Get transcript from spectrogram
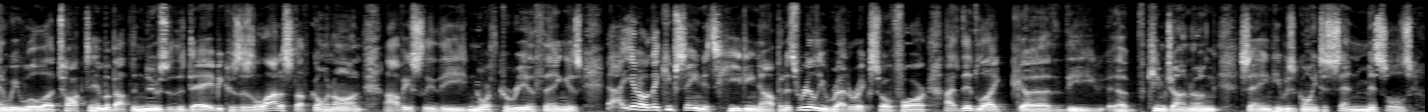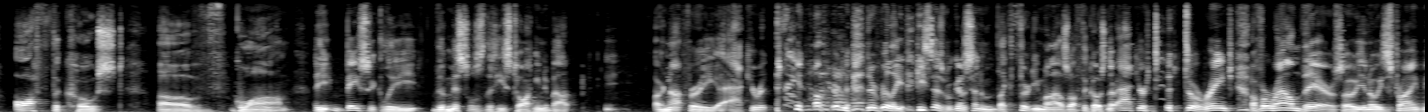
and we will uh, talk to him about the news of the day because there's a lot of stuff going on. Obviously, the North Korea thing is, uh, you know, they keep saying it's heating up, and it's really rhetoric so far. I did like uh, the uh, Kim Jong un saying he was going to send missiles off the coast of Guam. Basically, the missiles that he's talking about are not very accurate. you know, they're, they're, really. He says we're going to send them like 30 miles off the coast, and they're accurate to, to a range of around there. So you know he's trying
